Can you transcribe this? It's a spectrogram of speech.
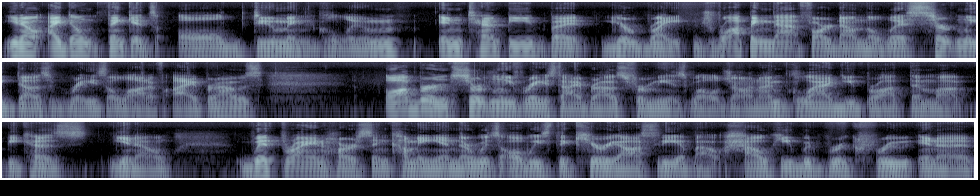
you know, I don't think it's all doom and gloom in Tempe, but you're right. Dropping that far down the list certainly does raise a lot of eyebrows. Auburn certainly raised eyebrows for me as well, John. I'm glad you brought them up because, you know, with Bryan Harsin coming in, there was always the curiosity about how he would recruit in a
